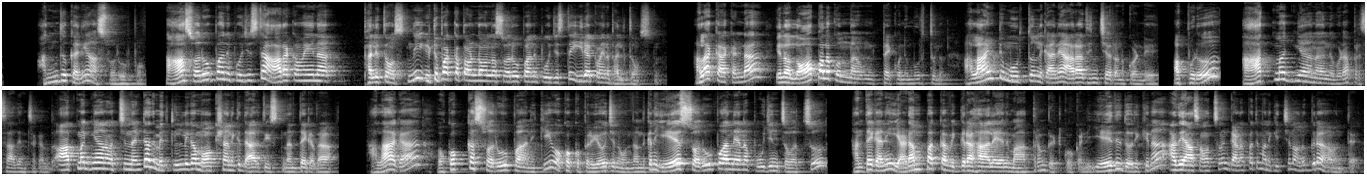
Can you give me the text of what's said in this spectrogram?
అందుకని ఆ స్వరూపం. ఆ స్వరూపాన్ని పూజిస్తే ఆ రకమైన ఫలితం వస్తుంది. ఇటుపక్క తొండం ఉన్న స్వరూపాన్ని పూజిస్తే ఈ రకమైన ఫలితం వస్తుంది. అలా కాకుండా ఇలా లోపలకు ఉన్న ఉంటాయి కొన్ని మూర్తులు. అలాంటి మూర్తుల్ని కానీ ఆరాధించారు అనుకోండి అప్పుడు ఆత్మజ్ఞానాన్ని కూడా ప్రసాదించగలదు. ఆత్మజ్ఞానం వచ్చిందంటే అది మెల్లిగా మోక్షానికి దారితీస్తుంది. అంతే కదా? అలాగా ఒక్కొక్క స్వరూపానికి ఒక్కొక్క ప్రయోజనం ఉంది. అందుకని ఏ స్వరూపాన్నైనా పూజించవచ్చు. అంతేగాని ఎడంపక్క విగ్రహాలే అని మాత్రం పెట్టుకోకండి. ఏది దొరికినా అది ఆ సంవత్సరం గణపతి మనకి ఇచ్చిన అనుగ్రహం అంతే.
